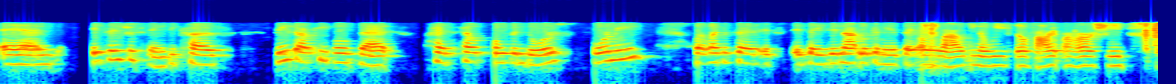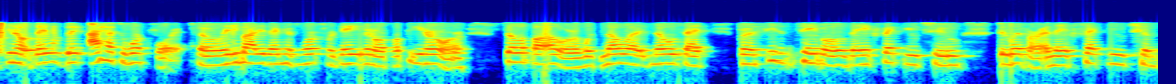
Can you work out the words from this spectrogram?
And it's interesting because these are people that has helped open doors for me. But like I said, it's it, they did not look at me and say, "Oh wow, you know, we feel sorry for her." She, you know, they they I had to work for it. So anybody that has worked for David or for Peter or Philippa or with Noah knows that for a seat at the table, they expect you to deliver and they expect you to,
